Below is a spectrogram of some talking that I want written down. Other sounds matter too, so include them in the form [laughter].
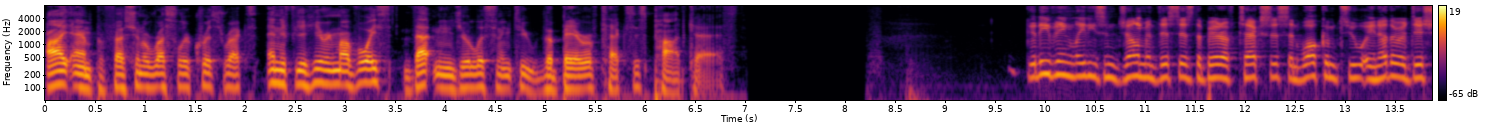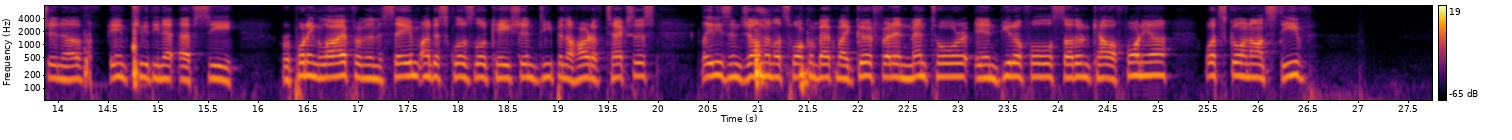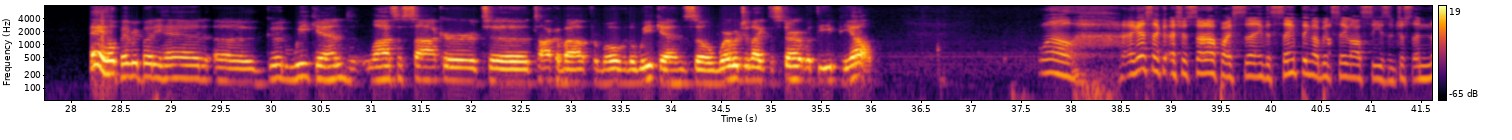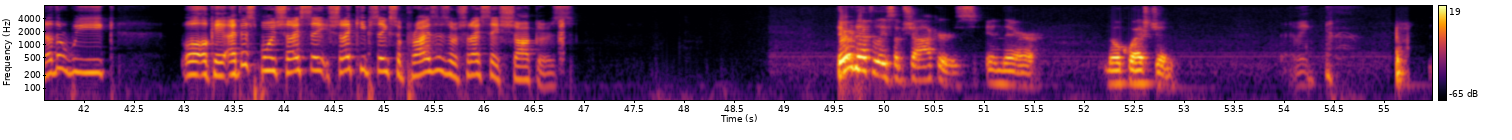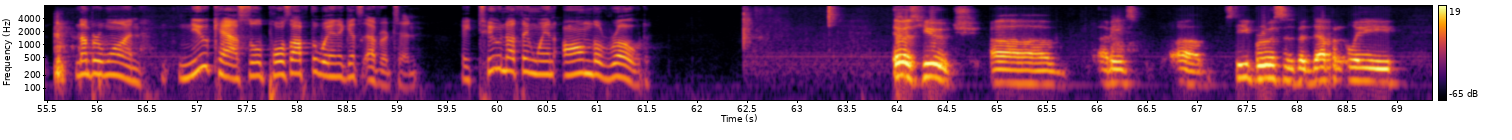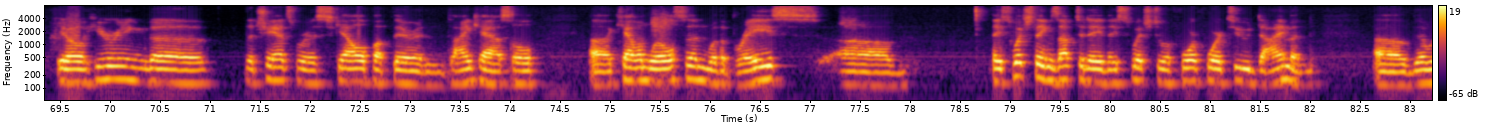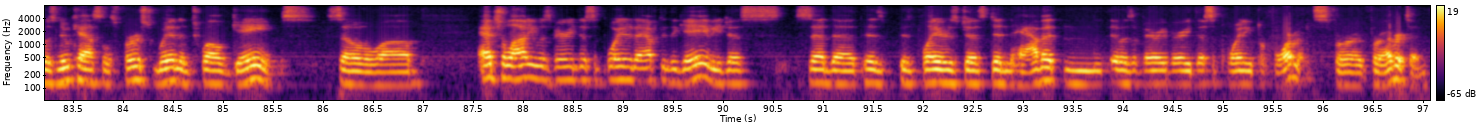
I am professional wrestler Chris Rex, and if you're hearing my voice, that means you're listening to the Bear of Texas podcast. Good evening, ladies and gentlemen. This is the Bear of Texas, and welcome to another edition of Into the Net FC. Reporting live from the same undisclosed location deep in the heart of Texas. Ladies and gentlemen, let's welcome back my good friend and mentor in beautiful Southern California. What's going on, Steve? Hey, hope everybody had a good weekend. Lots of soccer to talk about from over the weekend. So, where would you like to start with the EPL? Well, I guess I, I should start off by saying the same thing I've been saying all season. Just another week. Well, okay. At this point, should I say should I keep saying surprises or should I say shockers? There are definitely some shockers in there, no question. I mean, [laughs] number one, Newcastle pulls off the win against Everton, a two nothing win on the road. It was huge. Uh, I mean, uh, Steve Bruce has been definitely, you know, hearing the the chance for his scalp up there in Tynecastle. Uh, Callum Wilson with a brace. Um, they switched things up today. They switched to a 4-4-2 diamond. Uh, that was Newcastle's first win in 12 games. So uh, Ancelotti was very disappointed after the game. He just said that his his players just didn't have it, and it was a very very disappointing performance for for Everton.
